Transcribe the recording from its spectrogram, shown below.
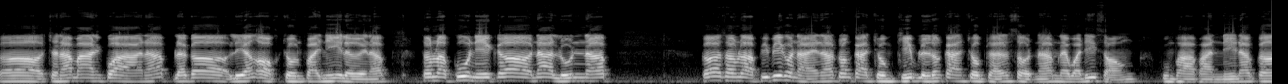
ก็ชนะมาอันกว่านะครับ แล้วก็เลี้ยงออกชนไฟนี้เลยนะครับสำหรับคู่นี้ก็น่าลุ้นนะครับ ก็สำหรับพี่ๆคนไหนนะครับ ต้องการชมคลิปหรือต้องการชมถ่ายสดนะครับในวันที่ 2 กุมภาพันธ์นี้นะครับ ก็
